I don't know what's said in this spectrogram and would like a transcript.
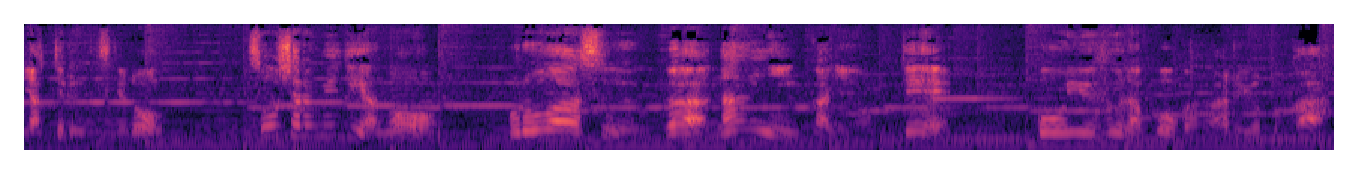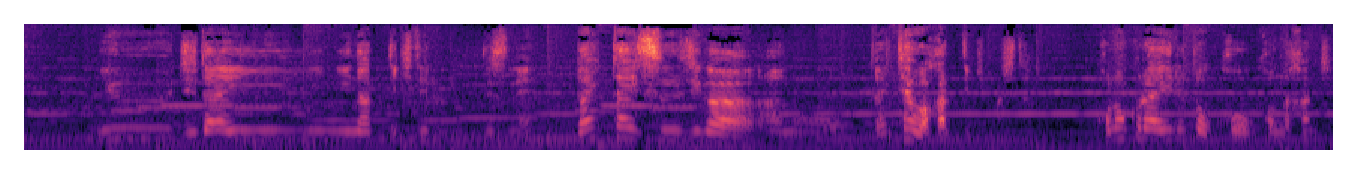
やってるんですけど、ソーシャルメディアのフォロワー数が何人かによって、こういう風な効果があるよとか、いう時代になってきてるんですね。だいたい数字が、あの、だいたい分かってきました。このくらいいると、こう、こんな感じ。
